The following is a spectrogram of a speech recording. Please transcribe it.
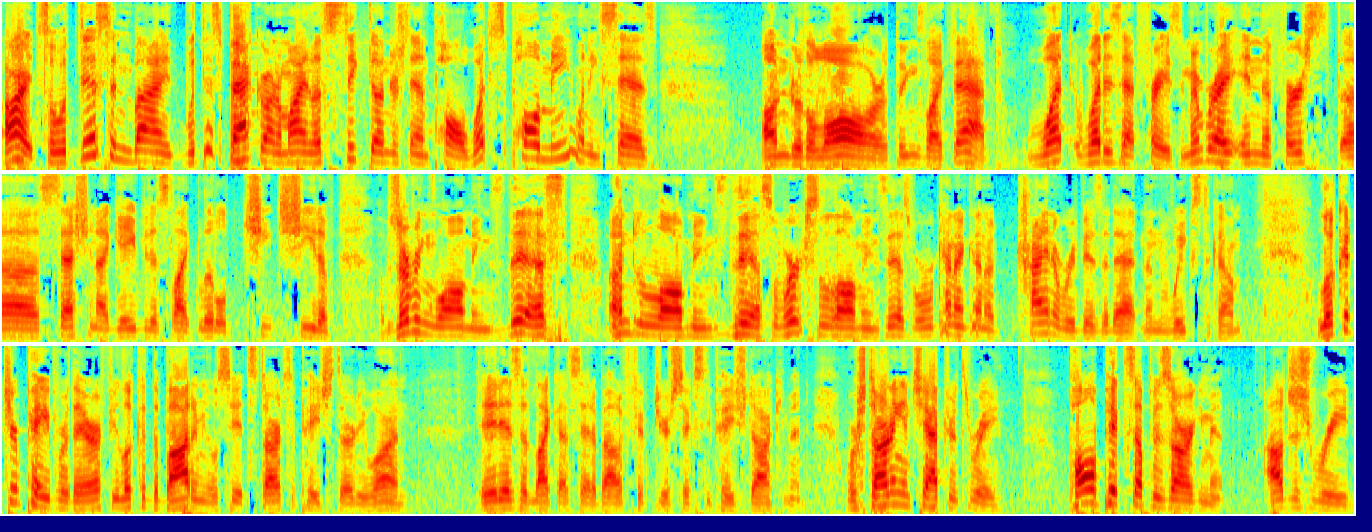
all right. So with this in mind, with this background in mind, let's seek to understand Paul. What does Paul mean when he says under the law or things like that? What what is that phrase? Remember, I, in the first uh, session, I gave you this like little cheat sheet of observing law means this, under the law means this, works of the law means this. Well, we're kind of going to kind of revisit that in the weeks to come. Look at your paper there. If you look at the bottom, you'll see it starts at page 31. It is, like I said, about a 50 or 60 page document. We're starting in chapter 3. Paul picks up his argument. I'll just read.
